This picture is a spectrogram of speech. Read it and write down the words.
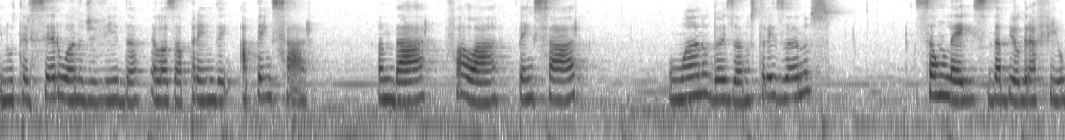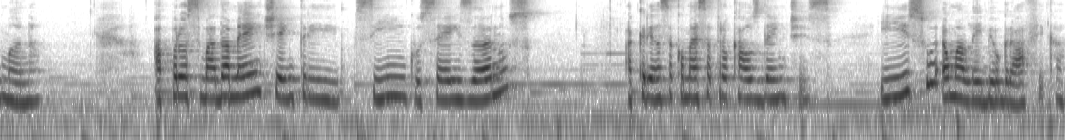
E no terceiro ano de vida, elas aprendem a pensar. Andar, falar, pensar. Um ano, dois anos, três anos são leis da biografia humana. Aproximadamente entre cinco, seis anos, a criança começa a trocar os dentes. E isso é uma lei biográfica.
